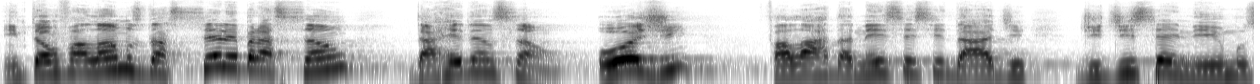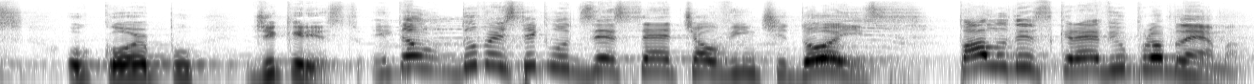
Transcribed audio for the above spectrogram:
Então, falamos da celebração da redenção. Hoje, falar da necessidade de discernirmos o corpo de Cristo. Então, do versículo 17 ao 22, Paulo descreve o problema.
